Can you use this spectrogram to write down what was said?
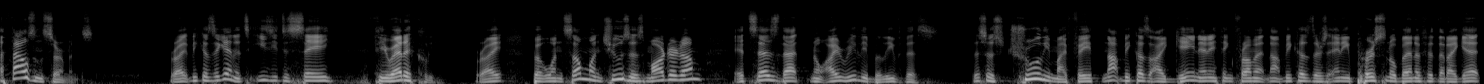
a thousand sermons, right? Because again, it's easy to say theoretically, right? But when someone chooses martyrdom, it says that, no, I really believe this. This is truly my faith, not because I gain anything from it, not because there's any personal benefit that I get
